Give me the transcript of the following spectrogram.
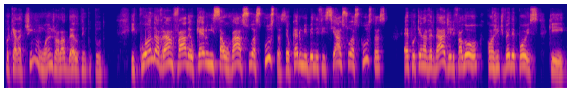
porque ela tinha um anjo ao lado dela o tempo todo. E quando Abraão fala, eu quero me salvar às suas custas, eu quero me beneficiar às suas custas, é porque, na verdade, ele falou, como a gente vê depois, que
